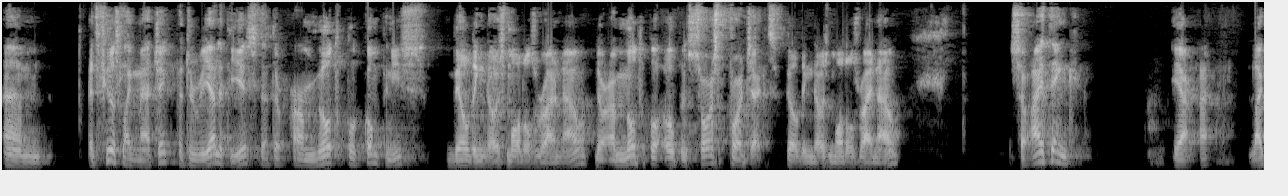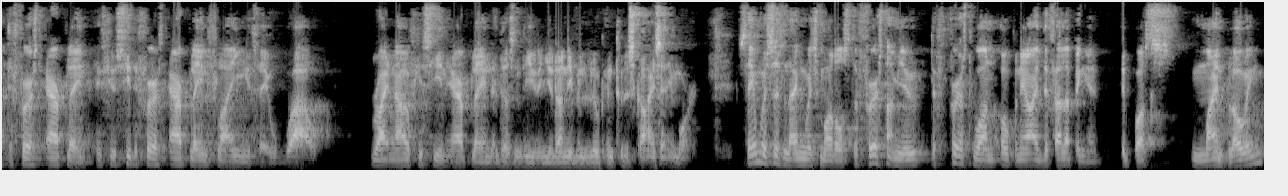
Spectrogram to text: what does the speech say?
Um, it feels like magic, but the reality is that there are multiple companies building those models right now. There are multiple open source projects building those models right now. So I think, yeah, like the first airplane. If you see the first airplane flying, you say, wow. Right now, if you see an airplane, it doesn't even, you don't even look into the skies anymore. Same with this language models. The first time you, the first one, OpenAI developing it, it was mind blowing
